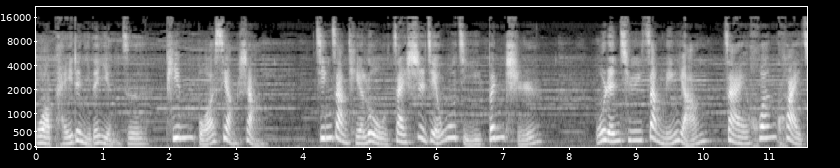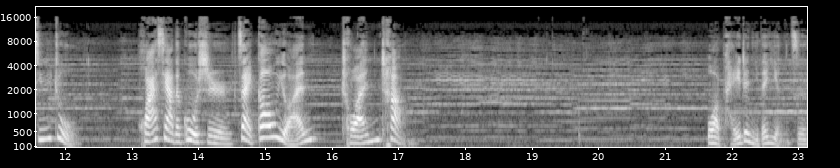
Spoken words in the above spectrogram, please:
我陪着你的影子拼搏向上，京藏铁路在世界屋脊奔驰，无人区藏羚羊在欢快居住，华夏的故事在高原传唱。我陪着你的影子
